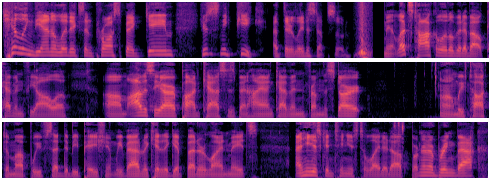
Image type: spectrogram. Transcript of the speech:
killing the analytics and prospect game. Here's a sneak peek at their latest episode. Man, let's talk a little bit about Kevin Fiala. Um, obviously, our podcast has been high on Kevin from the start. Um, we've talked him up. We've said to be patient. We've advocated to get better line mates, and he just continues to light it up. We're gonna bring back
